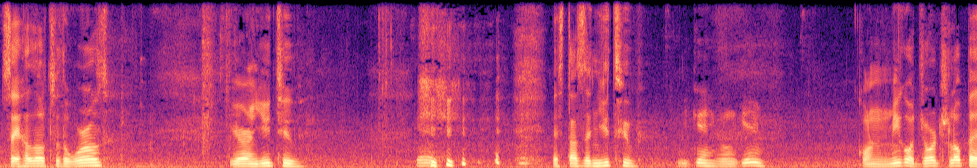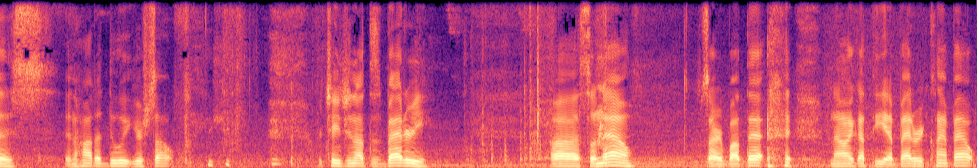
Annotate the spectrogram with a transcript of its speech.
say hello to the world. You're on YouTube. Estás en YouTube. ¿Y qué? ¿Con quién? Conmigo, George Lopez, and how to do it yourself. We're changing out this battery. Uh, so now, sorry about that. now I got the uh, battery clamp out.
